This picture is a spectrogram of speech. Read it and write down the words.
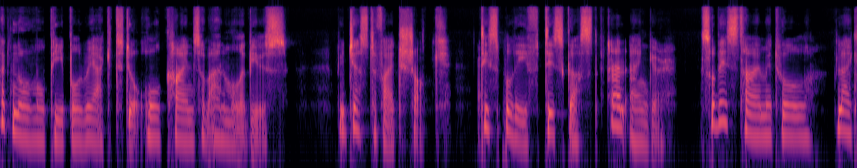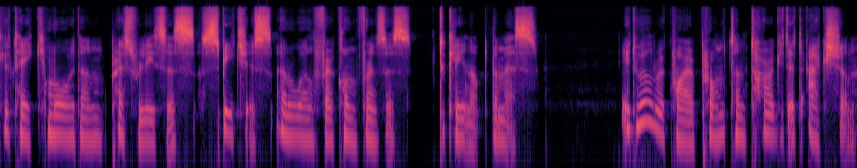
like normal people react to all kinds of animal abuse, with justified shock, disbelief, disgust, and anger. So this time it will likely take more than press releases, speeches, and welfare conferences to clean up the mess. It will require prompt and targeted action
